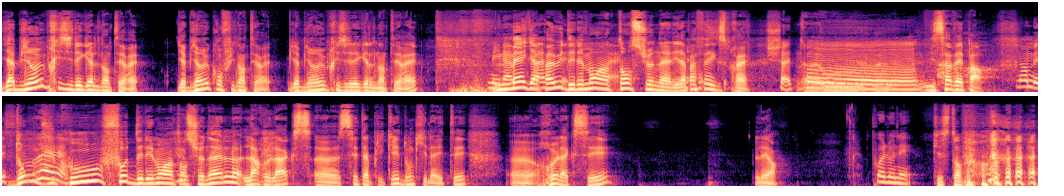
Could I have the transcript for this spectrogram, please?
il y a bien eu prise illégale d'intérêt. Il y a bien eu conflit d'intérêt. Il y a bien eu prise illégale d'intérêt. Mais il n'y a pas eu exprès. intentionnels. Il n'a pas fait exprès. Chaton. Il savait pas. Non, mais c'est Donc vrai. du coup, faute d'éléments intentionnels, la relaxe s'est appliquée. Donc il a été relaxé. Léa, Poilonné. qu'est-ce que t'en penses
